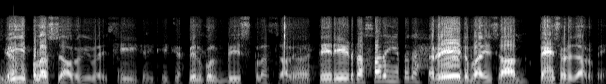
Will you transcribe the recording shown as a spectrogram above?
बीस प्लस जाओगी भाई साहब ਠੀਕ ਹੈ ਜੀ, ਠੀਕ ਹੈ बिल्कुल बीस प्लस ਅ, जाओगी ਤੇ ਰੇਟ ਦੱਸ ਸਕਦੇ ਜੀ ਪਤਾ रेट भाई साहब पैंसठ हजार रुपए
